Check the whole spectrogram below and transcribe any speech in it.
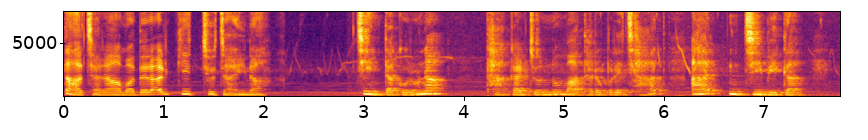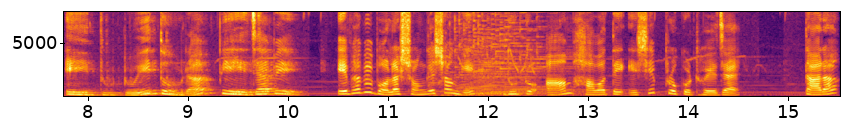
তাছাড়া আমাদের আর কিচ্ছু চাই না। চিন্তা করো না। থাকার জন্য মাথার উপরে ছাদ আর জীবিকা। এই দুটোই তোমরা পেয়ে যাবে। এভাবে বলার সঙ্গে সঙ্গে দুটো আম হাওয়াতে এসে প্রকট হয়ে যায়। তারা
